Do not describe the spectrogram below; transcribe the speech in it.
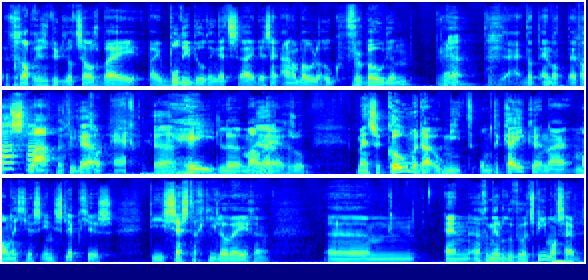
het grappige is natuurlijk dat zelfs bij, bij bodybuilding-wedstrijden zijn anabolen ook verboden. Ja. Ja, dat, en dat, dat slaat natuurlijk Ja. gewoon echt Ja. helemaal Ja. nergens op. Mensen komen daar ook niet om te kijken naar mannetjes in slipjes die 60 kilo wegen ehm, en een gemiddelde hoeveelheid spiermassa hebben.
